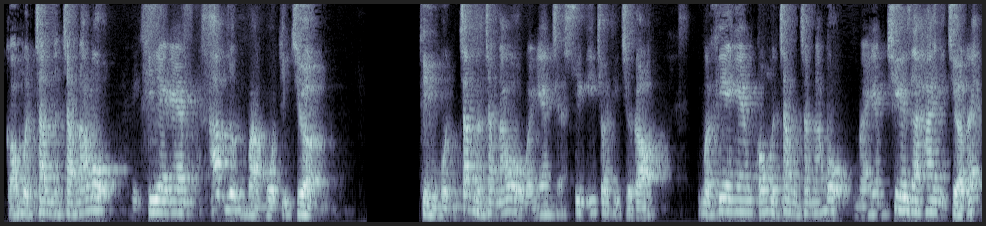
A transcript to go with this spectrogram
có một trăm phần trăm não bộ thì khi anh em áp dụng vào một thị trường thì một trăm phần trăm não bộ của anh em sẽ suy nghĩ cho thị trường đó. Mà khi anh em có một trăm phần trăm não bộ mà anh em chia ra hai thị trường đấy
